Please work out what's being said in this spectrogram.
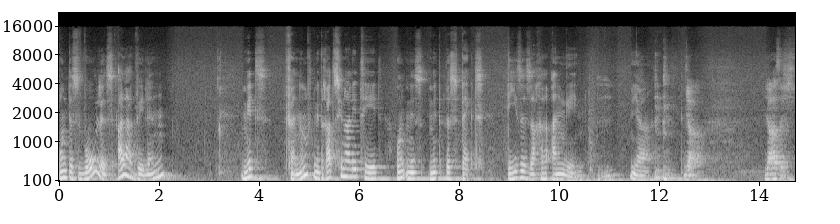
und des Wohles aller willen mit Vernunft, mit Rationalität und mit Respekt diese Sache angehen. Mhm. Ja. Ja. Ja, also ich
